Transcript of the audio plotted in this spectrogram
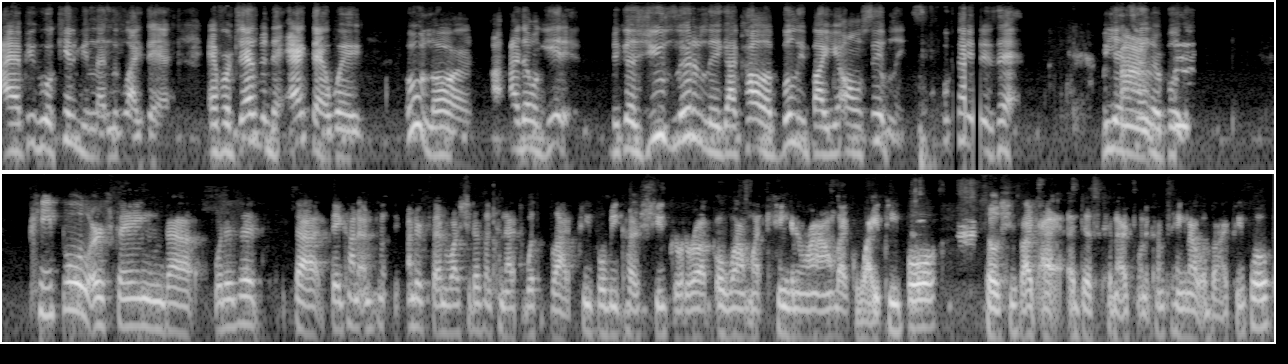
I have people who are to me that look like that, and for Jasmine to act that way, oh Lord, I, I don't get it because you literally got called a bully by your own siblings. What kind of is that? But yeah, um, Taylor bully. People are saying that what is it? That they kind of understand why she doesn't connect with black people because she grew up around like hanging around like white people. So she's like at a disconnect when it comes to hanging out with black people.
